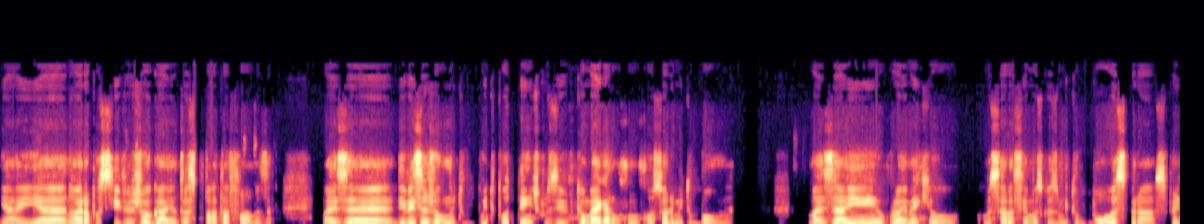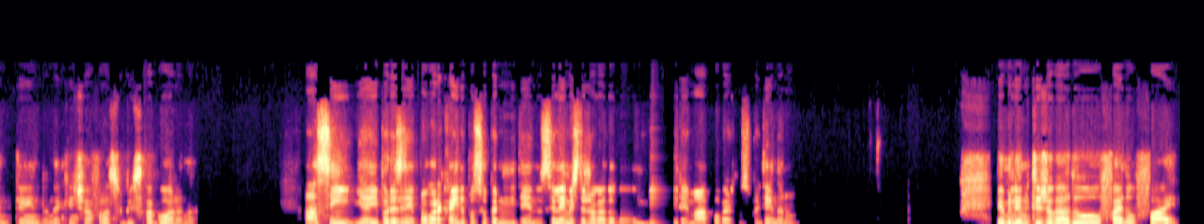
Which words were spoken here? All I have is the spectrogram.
E aí Uhum. ah, não era possível jogar em outras plataformas, né? Mas é, devia ser um jogo muito, muito potente, inclusive, porque o Mega era um, um console muito bom, né? Mas aí o problema é que o, começaram a sair umas coisas muito boas para Super Nintendo, né? Que a gente vai falar sobre isso agora, né? Ah, sim. E aí, por exemplo, agora caindo pro Super Nintendo. Você lembra de ter jogado algum beat'em up, Roberto, no Super Nintendo ou não? Eu me lembro de ter jogado Final Fight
